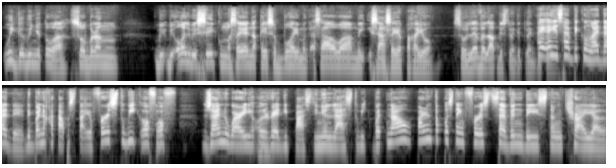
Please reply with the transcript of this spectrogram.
Uy, gawin nyo to ah. Sobrang, we, we always say kung masaya na kayo sa buhay mag-asawa, may isasaya pa kayo. So, level up this 2022. Ay, ay, sabi ko nga, dad eh. Di ba nakatapos tayo? First week of, of January already passed. Yun yung last week. But now, parang tapos na yung first seven days ng trial.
